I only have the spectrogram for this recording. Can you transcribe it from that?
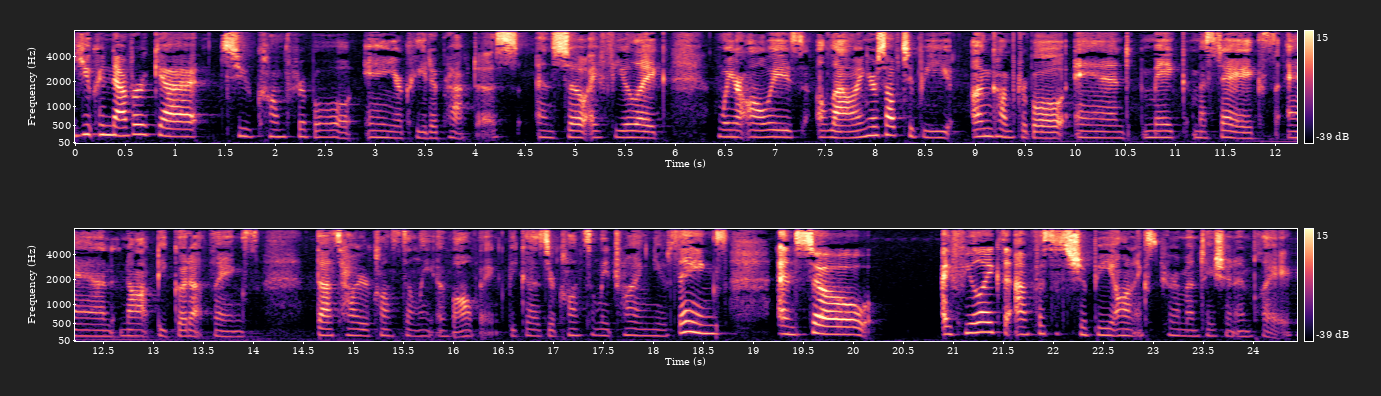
you can never get too comfortable in your creative practice. And so I feel like when you're always allowing yourself to be uncomfortable and make mistakes and not be good at things, that's how you're constantly evolving because you're constantly trying new things. And so I feel like the emphasis should be on experimentation and play,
